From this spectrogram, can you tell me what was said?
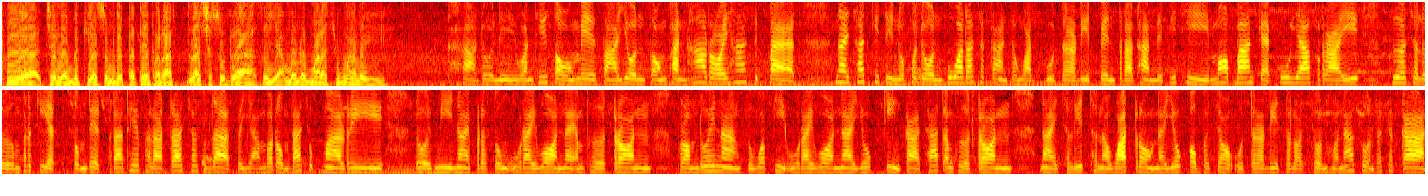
เพื่อเฉลิมพระเกียรติสมเด็จพระเทพรัตนราชสุดาสยามบรมราชกุมารี ค่ะ โดยในวันที่ 2 เมษายน 2558 นายชัดกิตินพดล ผู้ว่าราชการจังหวัดอุตรดิตถ์เป็นประธานในพิธี มอบบ้านแก่ผู้ยากไร้ เพื่อเฉลิมพระเกียรติสมเด็จพระเทพรัตนราชสุดาสยามบรมราชกุมารี โดยมีนายประสงค์อุไรวรในอำเภอตรอน พร้อมด้วยนางสุวพีอุไรวรนายกกิ่งกาชาติอำเภอตรอน นายชลิตธนวัฒน์รองนายกอบจอุตรดิตถ์ตลอดจนหัวหน้าส่วนราชการ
